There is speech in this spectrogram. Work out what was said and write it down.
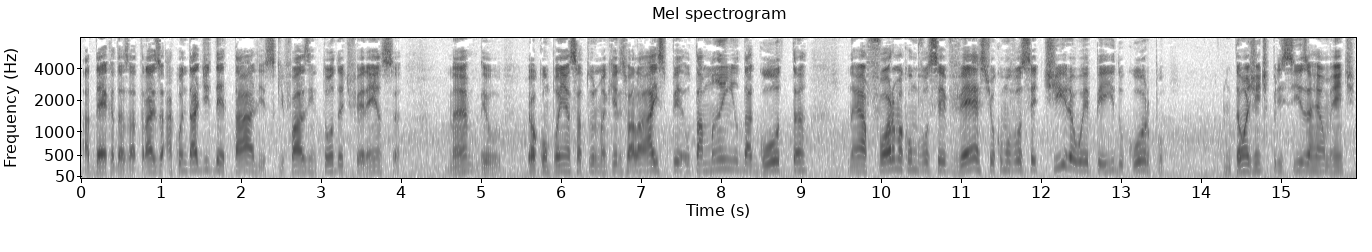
há décadas atrás. A quantidade de detalhes que fazem toda a diferença. Né? Eu, eu acompanho essa turma aqui, eles falam ah, o tamanho da gota, né, a forma como você veste ou como você tira o EPI do corpo. Então a gente precisa realmente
